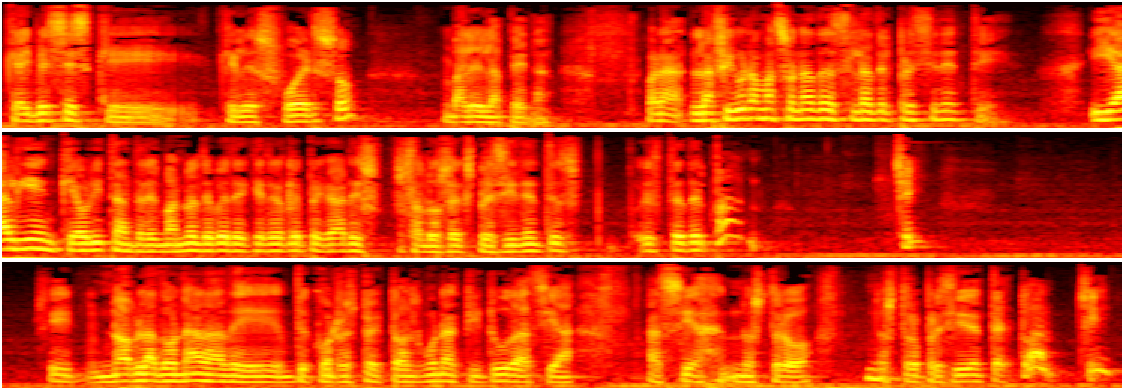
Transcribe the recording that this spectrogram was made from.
que hay veces que, que el esfuerzo vale la pena. Ahora, la figura más sonada es la del presidente. Y alguien que ahorita Andrés Manuel debe de quererle pegar es pues, a los expresidentes este, del PAN. Sí. Sí, no ha hablado nada de, con respecto a alguna actitud hacia, hacia nuestro, nuestro presidente actual. Sí.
